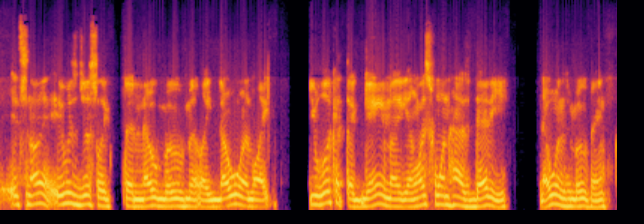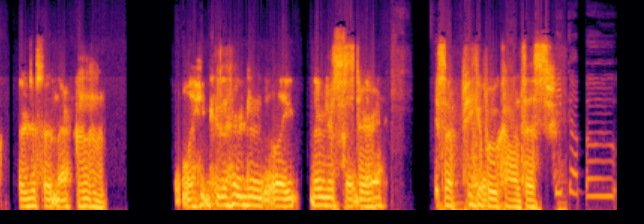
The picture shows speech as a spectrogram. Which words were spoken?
it's not, it was just like the no movement. Like, no one, like, you look at the game, like, unless one has Deddy, no one's moving. They're just sitting there. Mhm. Like, they're just, like, they're just It's sitting there. It's a peekaboo contest. peekaboo.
